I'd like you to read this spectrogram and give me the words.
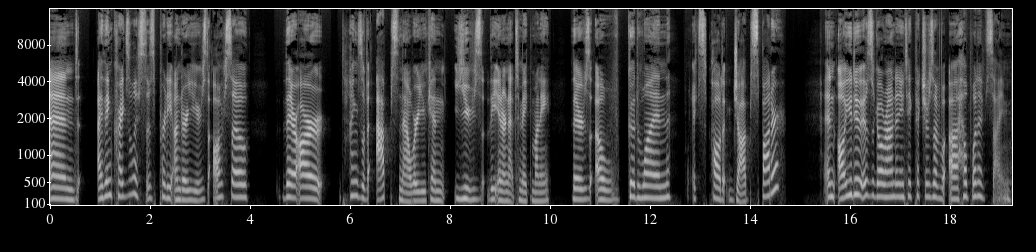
And I think Craigslist is pretty underused. Also, there are tons of apps now where you can use the internet to make money. There's a good one. It's called Job Spotter. And all you do is go around and you take pictures of uh, help wanted signs.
